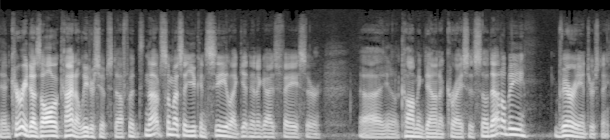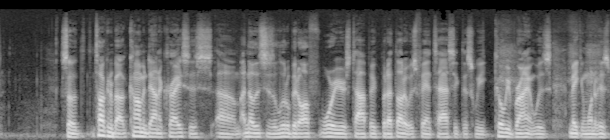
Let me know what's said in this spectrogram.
And Curry does all kind of leadership stuff, but it's not so much that you can see like getting in a guy's face or uh, you know, calming down a crisis. So that'll be very interesting. So, talking about calming down a crisis, um, I know this is a little bit off Warriors topic, but I thought it was fantastic this week. Kobe Bryant was making one of his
